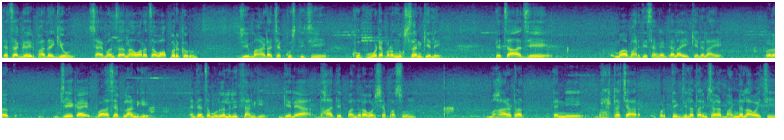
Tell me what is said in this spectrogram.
त्याचा गैरफायदा घेऊन साहेबांचा नावाराचा वापर करून जी महाडाच्या कुस्तीची खूप मोठ्या प्रमाणात नुकसान केले त्याचं आज हे मा भारतीय संघाने त्याला हे केलेलं आहे. परत जे काय बाळासाहेब लांडगे आणि त्यांचा मुलगा ललित लांडगे गेल्या दहा ते पंधरा वर्षापासून महाराष्ट्रात त्यांनी भ्रष्टाचार प्रत्येक जिल्हा तालीम संघात भांडणं लावायची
